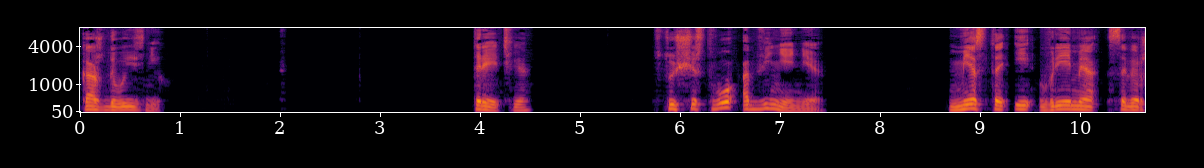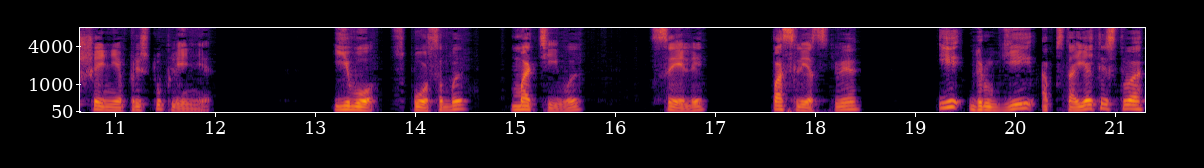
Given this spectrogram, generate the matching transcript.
каждого из них. Третье. Существо обвинения. Место и время совершения преступления его способы, мотивы, цели, последствия и другие обстоятельства,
